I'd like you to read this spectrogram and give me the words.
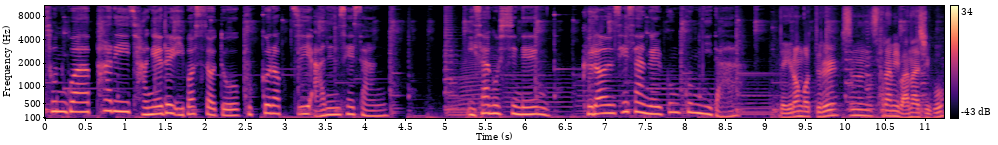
손과 팔이 장애를 입었어도 부끄럽지 않은 세상. 이상호 씨는 그런 세상을 꿈꿉니다. 네, 이런 것들을 쓰는 사람이 많아지고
